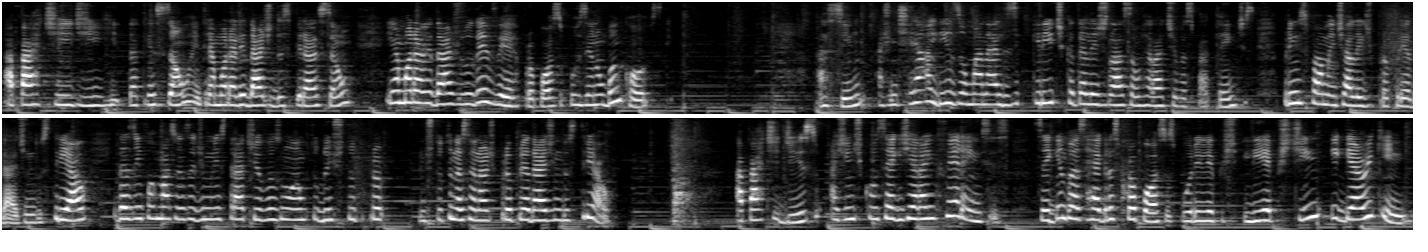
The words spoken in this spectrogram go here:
a partir de, da tensão entre a moralidade da aspiração e a moralidade do dever, proposta por Zenon Bankovsky. Assim, a gente realiza uma análise crítica da legislação relativa às patentes, principalmente a Lei de Propriedade Industrial e das informações administrativas no âmbito do Instituto, Pro... Instituto Nacional de Propriedade Industrial. A partir disso, a gente consegue gerar inferências, seguindo as regras propostas por Liepstein e Gary King,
